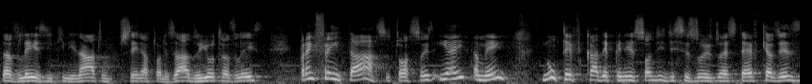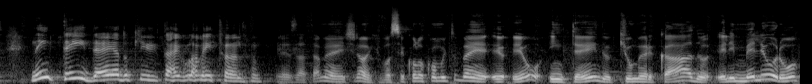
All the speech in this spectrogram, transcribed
das leis de inquilinato serem atualizadas e outras leis para enfrentar situações e aí também não ter ficar dependendo só de decisões do STF, que às vezes nem tem ideia do que está regulamentando. Exatamente. Não, é que você colocou muito bem. Eu, eu entendo que o mercado ele melhorou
